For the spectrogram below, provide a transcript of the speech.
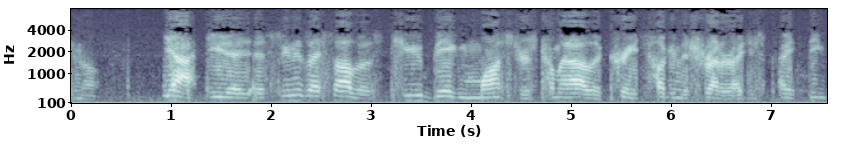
you know. Yeah, dude, as soon as I saw those two big monsters coming out of the crates hugging the shredder, I just, I think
